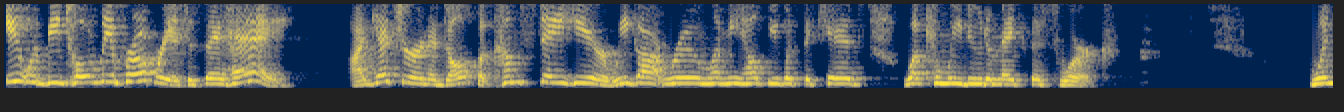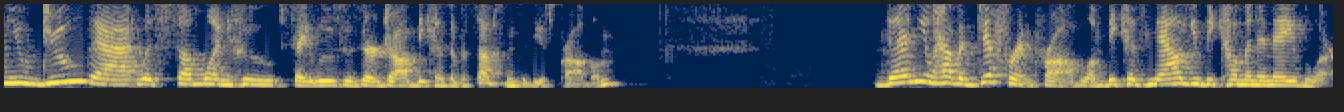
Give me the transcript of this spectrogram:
it would be totally appropriate to say hey I get you're an adult, but come stay here. We got room. Let me help you with the kids. What can we do to make this work? When you do that with someone who, say, loses their job because of a substance abuse problem, then you have a different problem because now you become an enabler.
